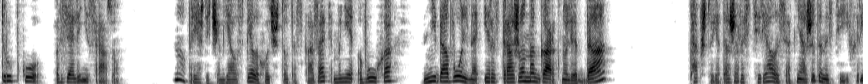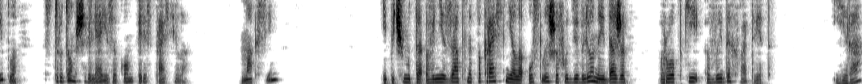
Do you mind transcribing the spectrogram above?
Трубку взяли не сразу. Но прежде чем я успела хоть что-то сказать, мне в ухо недовольно и раздраженно гаркнули «да?». Так что я даже растерялась от неожиданности и хрипло, с трудом шевеля языком, переспросила. «Максим?» И почему-то внезапно покраснела, услышав удивленный и даже робкий выдох в ответ. Ира?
